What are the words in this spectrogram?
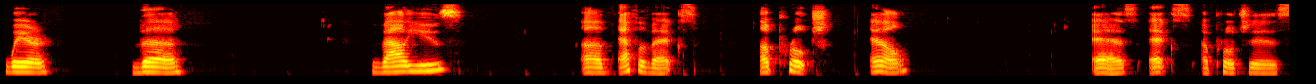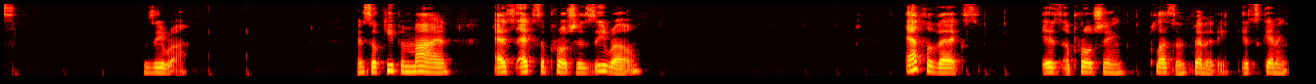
where the values of f of x approach L as x approaches 0. And so keep in mind, as x approaches 0, f of x is approaching plus infinity. It's getting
